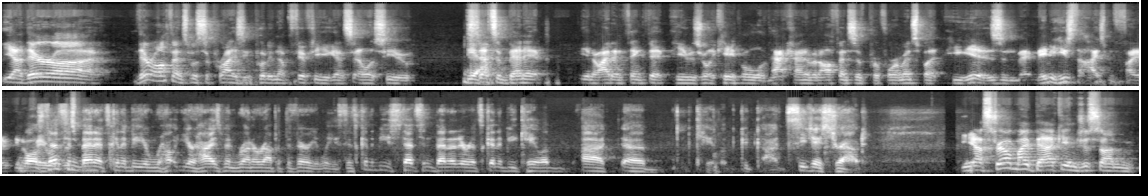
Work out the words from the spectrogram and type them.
Yeah, their uh, their offense was surprising, putting up 50 against LSU. Yeah. Stetson Bennett, you know, I didn't think that he was really capable of that kind of an offensive performance, but he is, and maybe he's the Heisman fight. You know, Well, Stetson Bennett's going to be your, your Heisman runner-up at the very least. It's going to be Stetson Bennett, or it's going to be Caleb. Uh, uh, Caleb, good God, C.J. Stroud. Yeah, Stroud might back in just on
